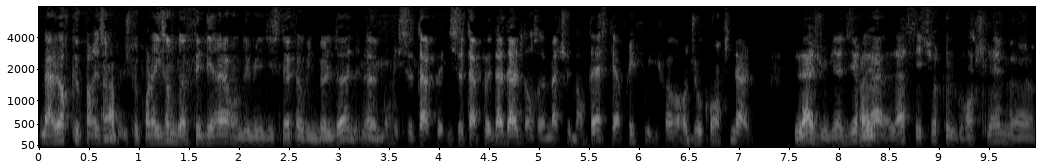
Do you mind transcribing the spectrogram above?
Mais alors que par exemple, je te prends l'exemple de Federer en 2019 à Wimbledon, euh, bon, il se tape, il se tape Nadal dans un match dantesque et après il faut, il faut avoir Djoko en finale. Là, je veux bien dire, Ouais. là, là, c'est sûr que le Grand Chelem. Euh...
